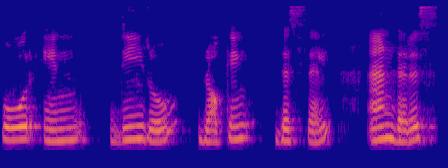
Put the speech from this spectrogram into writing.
4 in D row blocking this cell and there is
